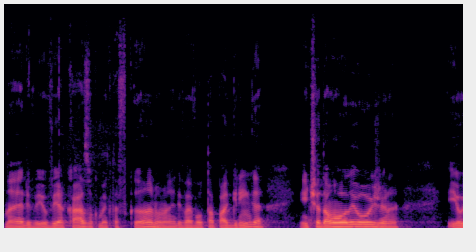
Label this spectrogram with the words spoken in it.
né? Ele veio ver a casa, como é que tá ficando, né? Ele vai voltar pra gringa. A gente ia dar um rolê hoje, né? E eu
